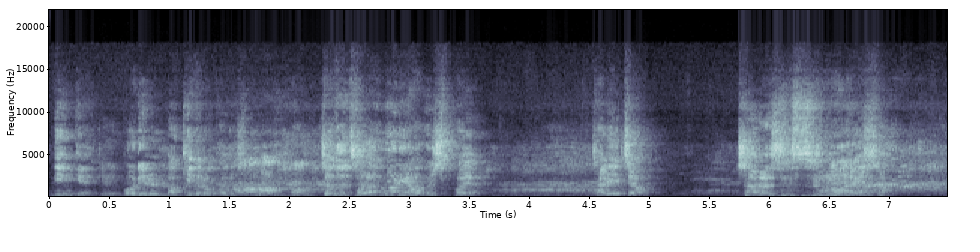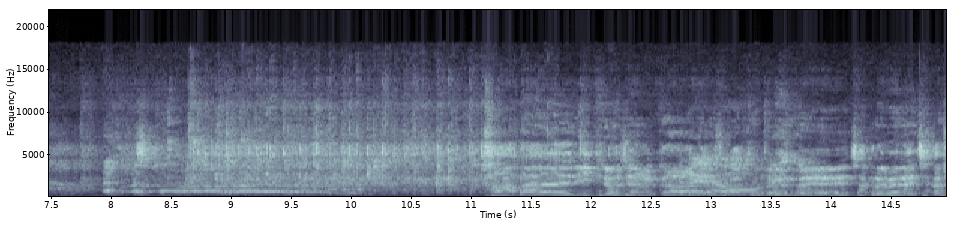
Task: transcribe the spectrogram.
님께 그 머리를 맡기도록 하겠습니다. 어. 저도 저런 머리 하고 싶어요. 잘했죠? 잘하셨습니다. 가발이 필요하지 않을까 그래요. 생각도 드는데. 자, 그러면은 잠깐 쉬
